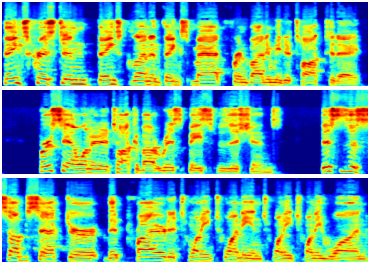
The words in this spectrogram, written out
Thanks, Kristen. Thanks, Glenn, and thanks, Matt, for inviting me to talk today. Firstly, I wanted to talk about risk based physicians. This is a subsector that prior to 2020 and 2021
